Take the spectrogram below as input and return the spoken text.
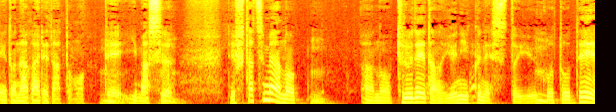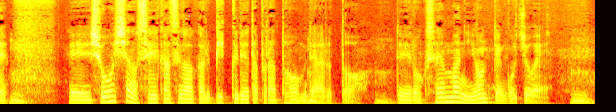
えー、と流れだと思っています。で2つ目はあの、あのトゥルーデータのユニークネスということで、えー、消費者の生活が分かるビッグデータプラットフォームであると、うん、で6000万に4.5兆円、うん、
